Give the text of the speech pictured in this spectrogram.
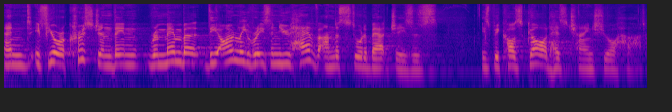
And if you're a Christian, then remember the only reason you have understood about Jesus is because God has changed your heart.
